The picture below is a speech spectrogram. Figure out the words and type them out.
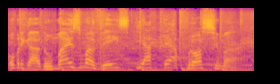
Obrigado mais uma vez e até a próxima!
